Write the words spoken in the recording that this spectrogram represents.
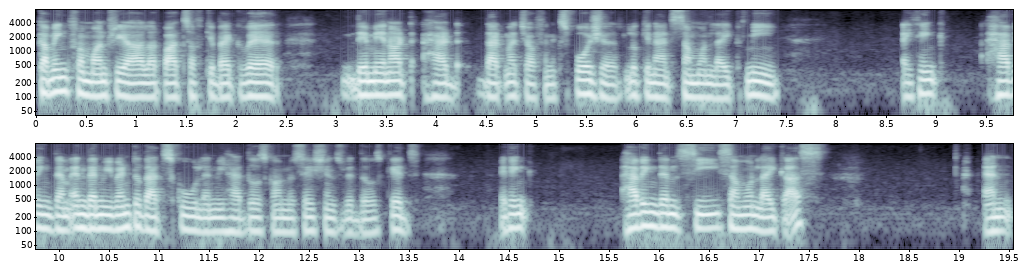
coming from Montreal or parts of Quebec where they may not had that much of an exposure looking at someone like me i think having them and then we went to that school and we had those conversations with those kids. I think having them see someone like us and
